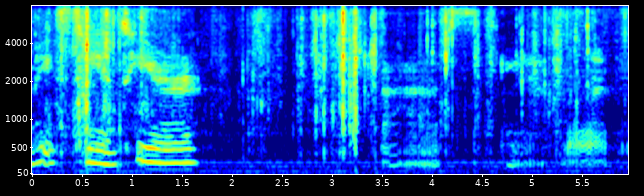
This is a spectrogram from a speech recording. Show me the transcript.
these 10s here, fives and ones.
